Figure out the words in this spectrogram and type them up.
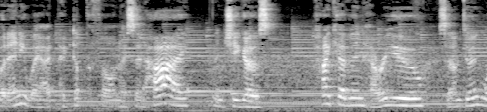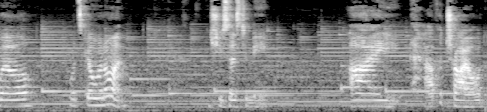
But anyway, I picked up the phone. I said, hi. And she goes, hi, Kevin, how are you? I said, I'm doing well. What's going on? And she says to me, I have a child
